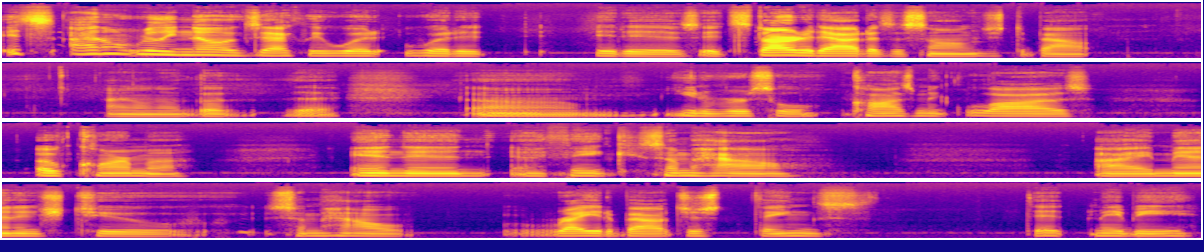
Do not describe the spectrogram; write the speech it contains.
it's I don't really know exactly what what it it is. It started out as a song just about I don't know the the um, universal cosmic laws of karma, and then I think somehow I managed to somehow write about just things that maybe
